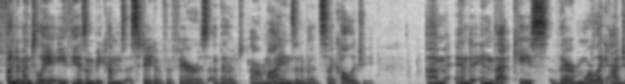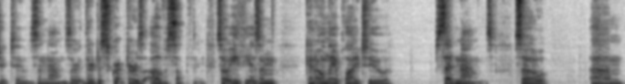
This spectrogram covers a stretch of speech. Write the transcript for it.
fundamentally atheism becomes a state of affairs about our minds and about psychology. Um, and in that case, they're more like adjectives and nouns. They're, they're descriptors of something. So atheism can only apply to said nouns. So, um,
